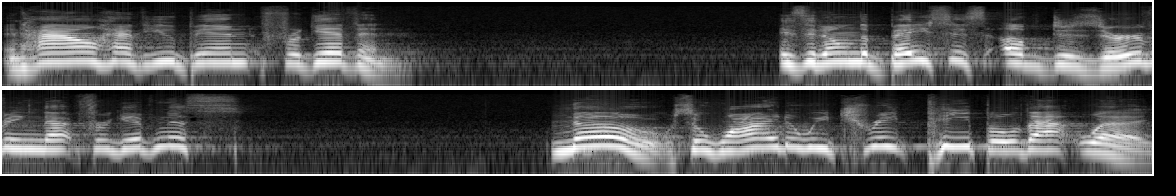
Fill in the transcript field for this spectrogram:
And how have you been forgiven? Is it on the basis of deserving that forgiveness? No. So why do we treat people that way?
